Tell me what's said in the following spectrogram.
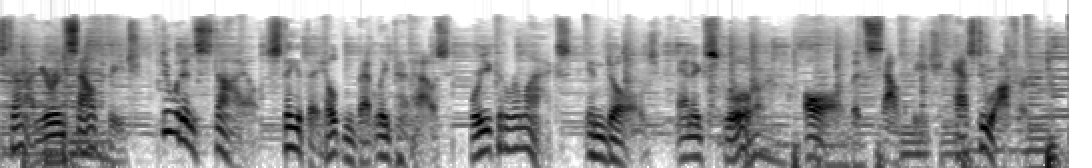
Next time you're in South Beach, do it in style. Stay at the Hilton Bentley Penthouse, where you can relax, indulge, and explore all that South Beach has to offer.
